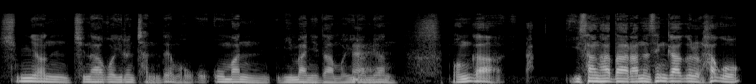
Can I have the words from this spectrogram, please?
10년 지나고 이런 차인데 뭐 5만 미만이다 뭐 이러면 네. 뭔가 이상하다라는 생각을 하고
